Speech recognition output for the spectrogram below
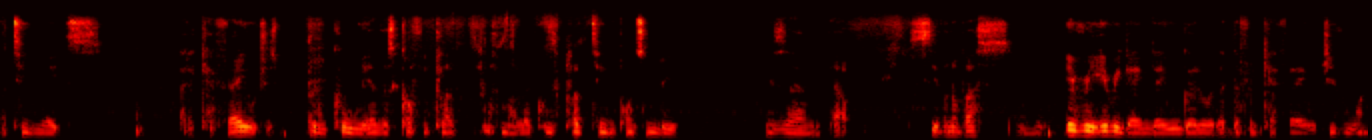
my teammates at a cafe, which is pretty cool. We have this coffee club with my local club team, Ponsonby. There's um, about seven of us. Every every game day, we'll go to a different cafe, whichever one,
